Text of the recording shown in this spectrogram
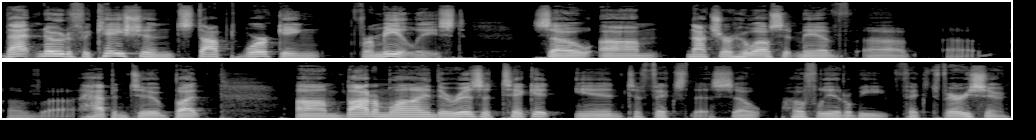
that notification stopped working for me at least. So, um, not sure who else it may have uh, uh, uh, happened to, but um, bottom line, there is a ticket in to fix this. So hopefully it'll be fixed very soon.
